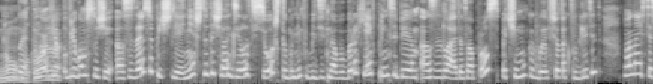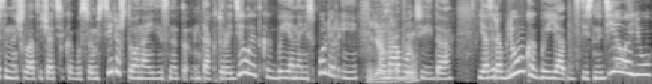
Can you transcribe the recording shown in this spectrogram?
Ну, бы, буквально... Но в, в любом случае, э, создается впечатление, что этот человек делает все, чтобы не победить на выборах. Я в принципе, э, задала этот вопрос, почему как бы все так выглядит. Но она, естественно, начала отвечать как бы в своем стиле, что она единственная та, которая делает, как бы, и она не спойлер, и я она зараблю. вот, и да, я зараблю, как бы, я действительно делаю,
